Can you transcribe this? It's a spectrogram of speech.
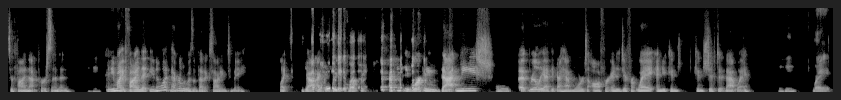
to find that person. And mm-hmm. and you might find that, you know what, that really wasn't that exciting to me. Like, yeah, I, I could, working, I can working that niche, mm-hmm. but really, I think I have more to offer in a different way, and you can can shift it that way. Mm-hmm. Right,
